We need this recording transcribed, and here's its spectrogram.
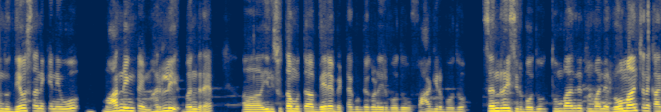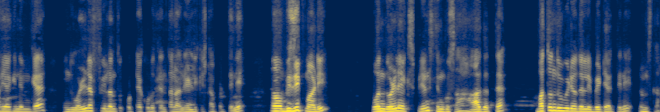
ಒಂದು ದೇವಸ್ಥಾನಕ್ಕೆ ನೀವು ಮಾರ್ನಿಂಗ್ ಟೈಮ್ ಅರ್ಲಿ ಬಂದ್ರೆ ಇಲ್ಲಿ ಸುತ್ತಮುತ್ತ ಬೇರೆ ಬೆಟ್ಟ ಗುಡ್ಡಗಳು ಇರ್ಬೋದು ಫಾಗ್ ಇರ್ಬೋದು ಸನ್ರೈಸ್ ಇರ್ಬೋದು, ತುಂಬಾ ಅಂದ್ರೆ ತುಂಬಾನೇ ರೋಮಾಂಚನಕಾರಿಯಾಗಿ ನಿಮ್ಗೆ ಒಂದು ಒಳ್ಳೆ ಫೀಲ್ ಅಂತೂ ಕೊಟ್ಟೆ ಕೊಡುತ್ತೆ ಅಂತ ನಾನು ಹೇಳಲಿಕ್ಕೆ ಇಷ್ಟಪಡ್ತೀನಿ. ವಿಸಿಟ್ ಮಾಡಿ. ಒಂದ್ ಒಳ್ಳೆ ಎಕ್ಸ್ಪೀರಿಯನ್ಸ್ ನಿಮಗೂ ಸಹ ಆಗುತ್ತೆ. ಮತ್ತೊಂದು ವಿಡಿಯೋದಲ್ಲಿ ಭೇಟಿ ಆಗ್ತೀನಿ ನಮಸ್ಕಾರ.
